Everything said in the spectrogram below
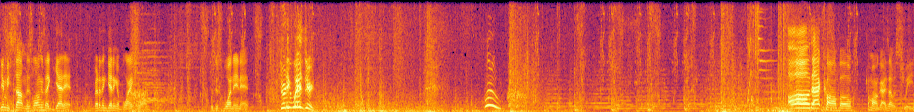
Give me something, as long as I get it. Better than getting a blank one. With just one in it. Dirty Wizard! Woo! Oh, that combo. Come on, guys. That was sweet.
